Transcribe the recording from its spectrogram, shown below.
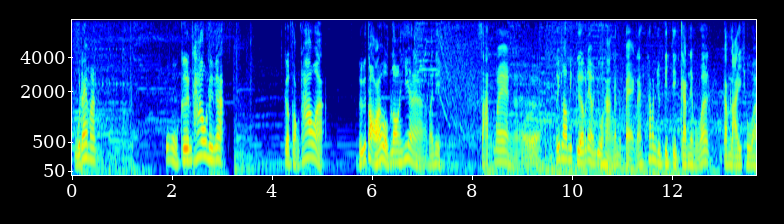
โอ้ได้มาโอ้โหเกินเท่าหนึ่งอะเกือบสองเท่าอะหรือต่อครับผมรอเฮียนะไปดิซัดแม่งเออเฮ้ยรอบนี้เกลือปะเนี่ยมันอยู่ห่างกันแปลกนะถ้ามันอยู่ติดติดๆกันเนี่ยผมว่ากำไรชัวร์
